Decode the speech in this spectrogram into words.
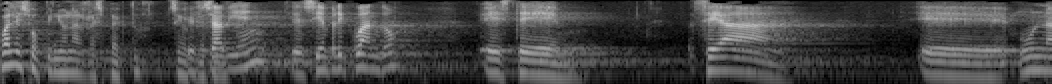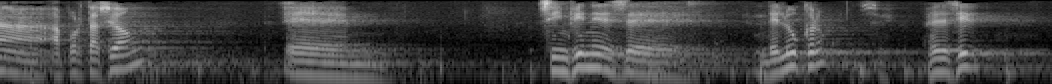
¿Cuál es su opinión al respecto, señor presidente? Está bien, eh, siempre y cuando este, sea eh, una aportación eh, sin fines de lucro, es decir,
